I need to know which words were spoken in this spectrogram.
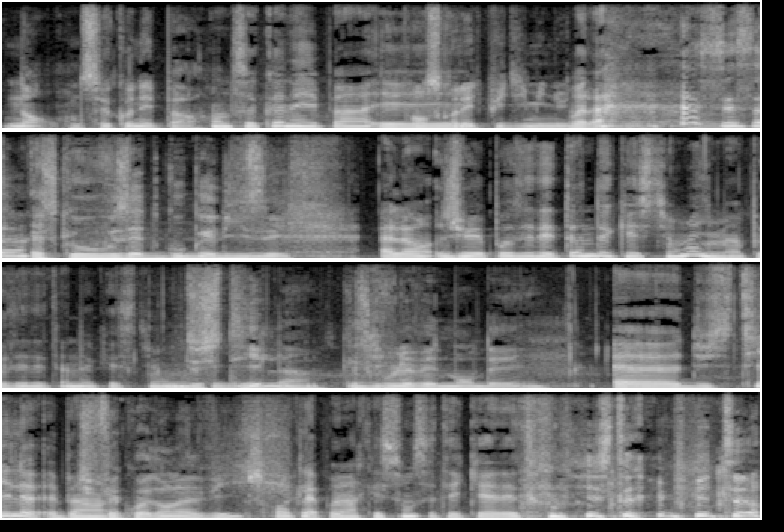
Non, on ne se connaît pas. On ne se connaît pas. Et... On se connaît depuis 10 minutes. Voilà, c'est ça. Est-ce que vous vous êtes googlisé? Alors, je lui ai posé des tonnes de questions. Il m'a posé des tonnes de questions. Du style Qu'est-ce que vous lui avez demandé? Euh, du style, eh ben, Tu fais quoi dans la vie? je crois que la première question c'était quel est ton distributeur?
